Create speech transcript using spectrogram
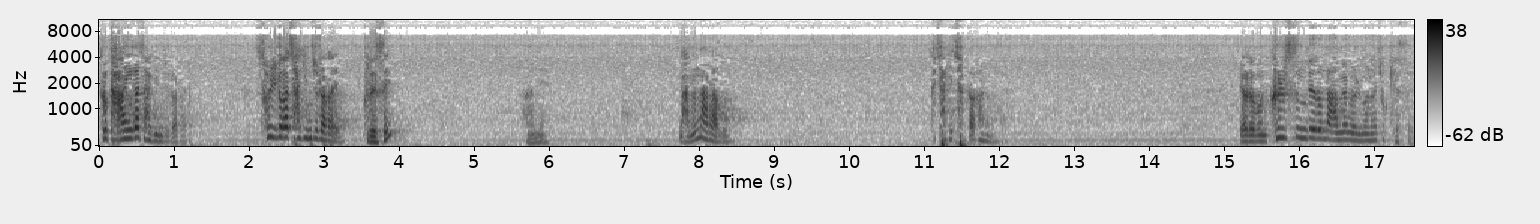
그 강의가 자기인 줄 알아요. 설교가 자기인 줄 알아요. 그러세요? 아니에요. 나는 나라고. 그 자기 착각하는 거예요. 여러분, 글 쓴 대로 나면 얼마나 좋겠어요.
